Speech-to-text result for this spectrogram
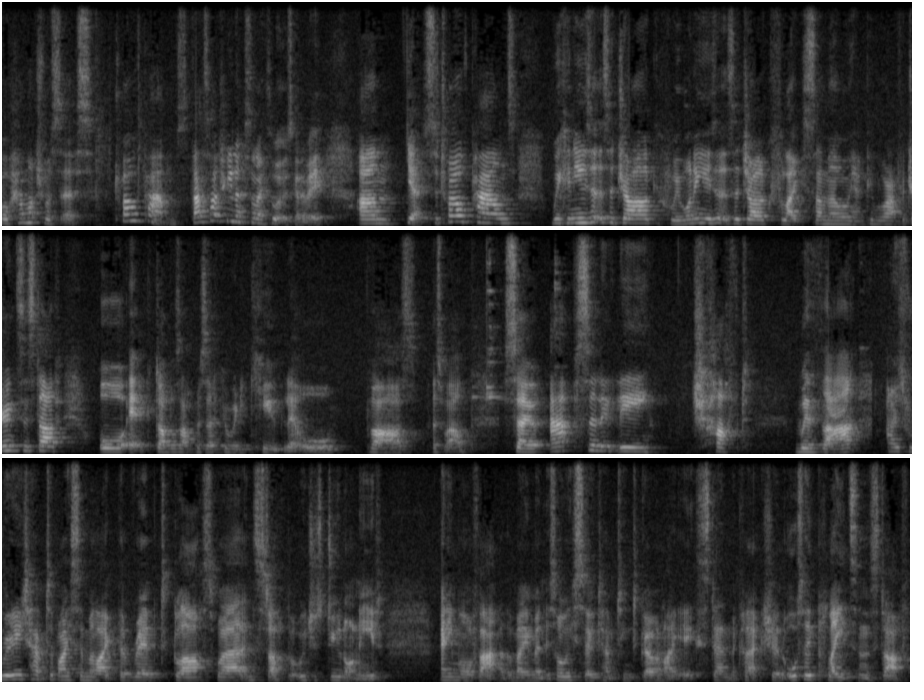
Oh, how much was this? 12 pounds. That's actually less than I thought it was gonna be. Um, yeah, so 12 pounds. We can use it as a jug. We wanna use it as a jug for like summer when we have people out for drinks and stuff, or it doubles up as like a really cute little vase as well. So absolutely chuffed with that. I was really tempted to buy some of like the ribbed glassware and stuff, but we just do not need any more of that at the moment. It's always so tempting to go and like extend the collection. Also plates and stuff.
